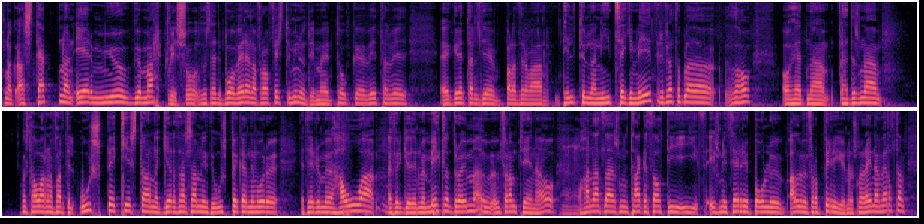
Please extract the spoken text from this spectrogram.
svona að stefnan er mjög markviss og þú veist, þetta er búið að vera eiginlega frá fyrstu mínúti, maður tók uh, viðtal við uh, Greta held ég bara þegar var tiltölulega nýtsekin við fyrir fréttablaða þá og hérna, þetta er svona veist, þá var hann að fara til Úsbekistan að gera það samning því Úsbekarnir voru ja, þeir eru með háa, eh, fyrir ekki, þeir eru með mikla drauma um, um framtíðina og, og hann ætlaði að taka þátt í, í, í, í þeirri bólu alveg frá byrjun og reyna að vera alltaf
